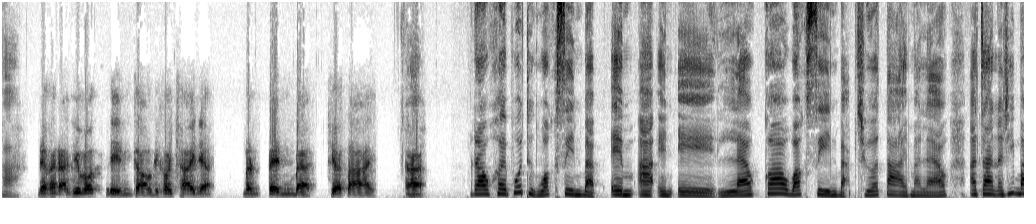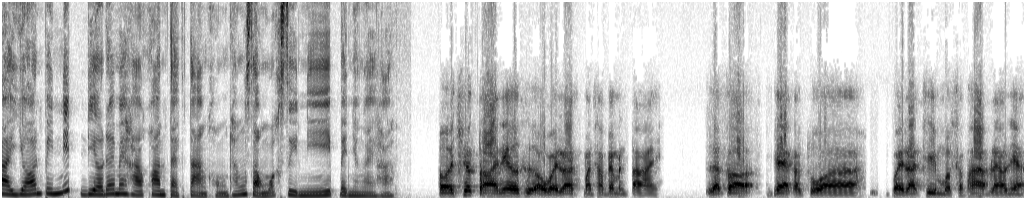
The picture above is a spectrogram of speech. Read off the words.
ค่ะในขณะที่วัคซีนเก่าที่เขาใช้เนี่ย มันเป็นแบบเชื้อตายนะฮะเราเคยพูดถึงวัคซีนแบบ mRNA แล้วก็วัคซีนแบบเชื้อตายมาแล้ว อาจารย์อธิบายย้อนไปนิดเดียวได้ไหมคะ ความแตกต่างของทั้งสองวัคซีนนี้เป็นยังไงคะเออเชื้อตายเนี่ยก็คือเอาไวรัสมาทำให้มันตาย แล้วก็แยกเอาตัวไวรัสที่หมดสภาพแล้วเนี่ย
